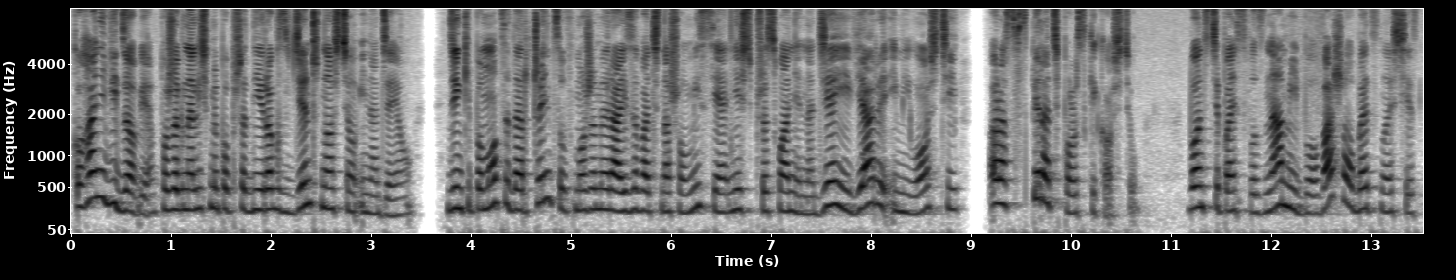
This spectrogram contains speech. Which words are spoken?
Kochani widzowie, pożegnaliśmy poprzedni rok z wdzięcznością i nadzieją. Dzięki pomocy darczyńców możemy realizować naszą misję, nieść przesłanie nadziei, wiary i miłości oraz wspierać polski Kościół. Bądźcie Państwo z nami, bo Wasza obecność jest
